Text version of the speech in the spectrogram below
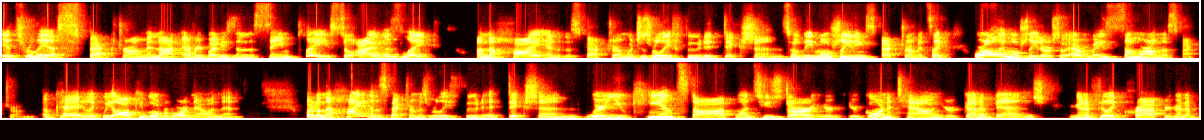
it's really a spectrum and not everybody's in the same place. So I was like on the high end of the spectrum, which is really food addiction. So the emotional eating spectrum, it's like we're all emotional eaters. So everybody's somewhere on the spectrum. Okay. Like we all can go overboard now and then. But on the high end of the spectrum is really food addiction, where you can't stop. Once you start, you're you're going to town, you're gonna binge, you're gonna feel like crap, you're gonna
